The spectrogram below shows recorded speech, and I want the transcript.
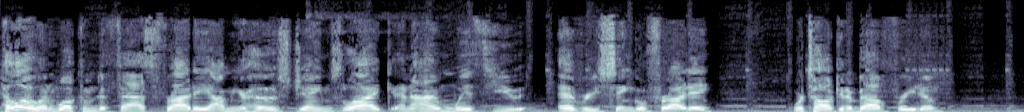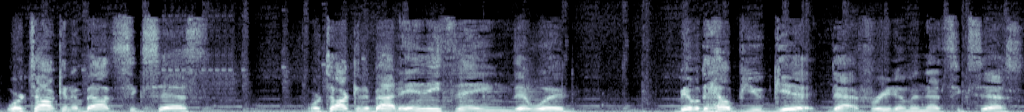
Hello and welcome to Fast Friday. I'm your host, James Like, and I'm with you every single Friday. We're talking about freedom, we're talking about success, we're talking about anything that would be able to help you get that freedom and that success.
